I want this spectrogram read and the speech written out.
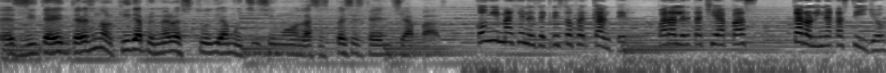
eh, si te interesa una orquídea, primero estudia muchísimo las especies que hay en Chiapas. Con imágenes de Christopher Canter, para Alerta Chiapas, Carolina Castillo.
